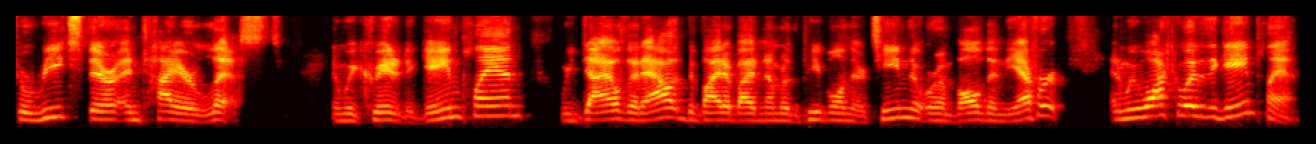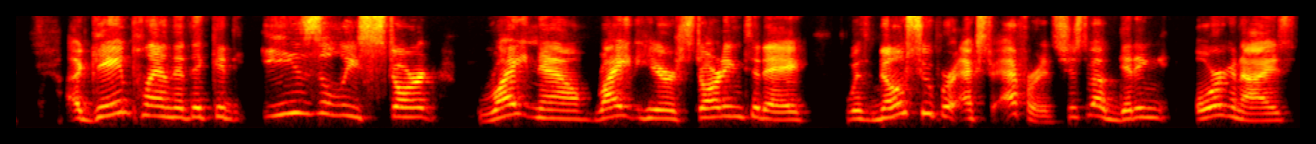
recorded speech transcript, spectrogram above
to reach their entire list. And we created a game plan. We dialed it out, divided by the number of the people on their team that were involved in the effort. And we walked away with a game plan, a game plan that they could easily start right now, right here, starting today with no super extra effort. It's just about getting organized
